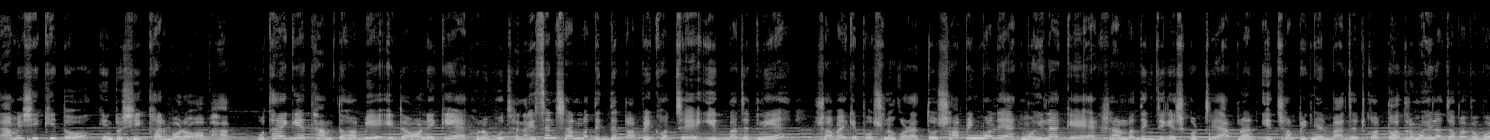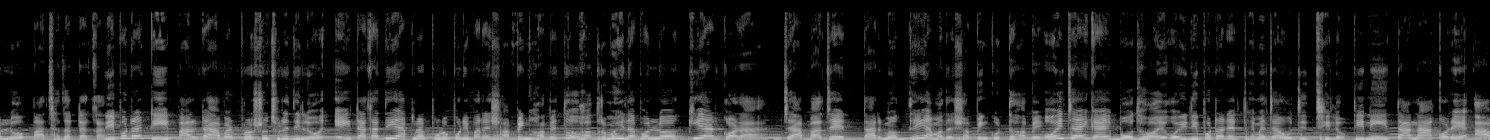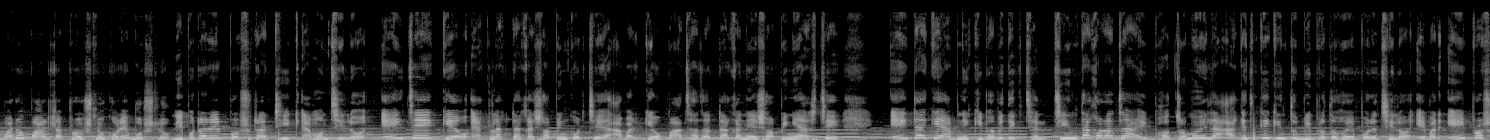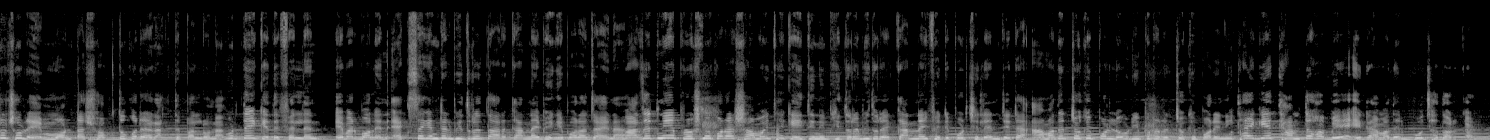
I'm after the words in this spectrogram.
নামে শিক্ষিত কিন্তু শিক্ষার বড় অভাব। কোথায় গিয়ে থামতে হবে এটা অনেকেই এখনও বুঝে না। রিসেন্ট সাংবাদিকদের টপিক হচ্ছে ঈদ বাজেট নিয়ে সবাইকে প্রশ্ন করা। তো শপিং বলে এক মহিলাকে এক সাংবাদিক জিজ্ঞেস করছে, আপনার ঈদ শপিং এর বাজেট কত? ভদ্রমহিলা জবাবে বলল, পাঁচ হাজার টাকা। রিপোর্টারটি পাল্টা আবার প্রশ্ন ছুড়ে দিল, এই টাকা দিয়ে আপনার পুরো পরিবারের শপিং হবে তো? ভদ্রমহিলা বলল, কি আর করা? যা বাজেট তার মধ্যেই আমাদের শপিং করতে হবে। ওই জায়গায় বোধ হয় ওই রিপোর্টারের থেমে যাওয়া উচিত ছিল। তিনি তা না করে আবারও পাল্টা প্রশ্ন করে বসল। রিপোর্টারের প্রশ্নটা ঠিক এমন ছিল, এই যে কেউ এক লাখ টাকা শপিং করছে, আবার কেউ পাঁচ হাজার টাকা নিয়ে শপিংয়ে আসছে, এইটাকে আপনি কীভাবে দেখছেন? চিন্তা করা যায়, ভদ্রমহিলা আগে থেকে কিন্তু বিব্রত হয়ে পড়েছিল, এবার এই প্রশ্ন ছুড়ে মনটা শক্ত করে রাখতে পারল না। ঘুরতেই কেঁদে ফেললেন, এবার বলেন, এক সেকেন্ডের ভিতরে তো আর কান্নায় ভেঙে পড়া যায় না। বাজেট নিয়ে প্রশ্ন করার সময় থেকেই তিনি ভিতরে ভিতরে কান্নায় ফেটে পড়ছিলেন, যেটা আমাদের চোখে পড়লেও রিপোর্টারের চোখে পড়েনি। কোথায় গিয়ে থামতে হবে, এটা আমাদের বোঝা দরকার।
